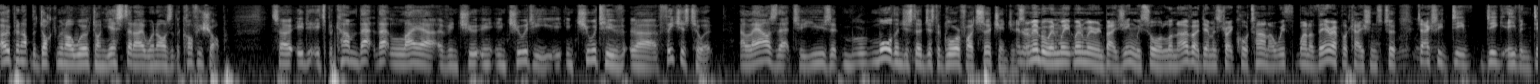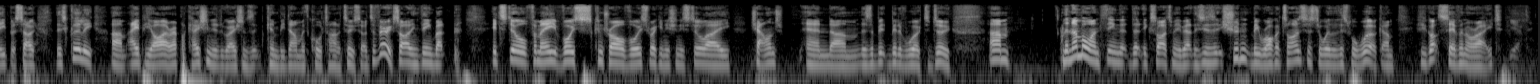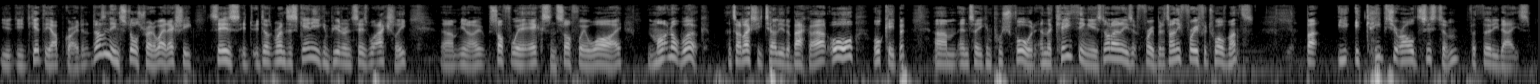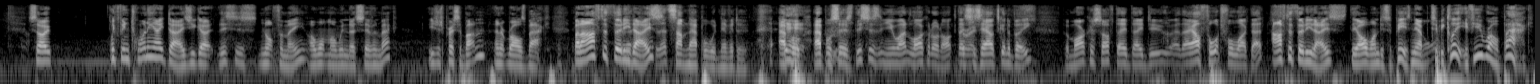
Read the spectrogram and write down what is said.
open up the document I worked on yesterday when I was at the coffee shop. So it, it's become that that layer of intu- intuitive intuitive uh, features to it allows that to use it more than just a just a glorified search engine. And So- remember when we when we were in Beijing, we saw Lenovo demonstrate Cortana with one of their applications to, to actually dig, dig even deeper. So there's clearly um, API or application integrations that can be done with Cortana too. So it's a very exciting thing, but it's still for me voice control, voice recognition is still a challenge, and um, there's a bit bit of work to do. Um, the number one thing that, that excites me about this is it shouldn't be rocket science as to whether this will work. Um, if you've got seven or eight, Yeah. you, you get the upgrade, and it doesn't install straight away. It actually says it, it does, runs a scan of your computer and says, well, actually, um, you know, software X and software Y might not work. And so it'll actually tell you to back out or or keep it, um, and so you can push forward. And the key thing is, not only is it free, but it's only free for 12 months, but you, it keeps your old system for 30 days. So if in 28 days you go, this is not for me, I want my Windows 7 back, you just press a button and it rolls back. But after 30 days, So that's something Apple would never do. Apple Yeah. Apple says this is a new one, like it or not. This is how it's going to be. But Microsoft, they they do uh, they are thoughtful like that. after 30 days, the old one disappears. Now, to be clear, if you roll back,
